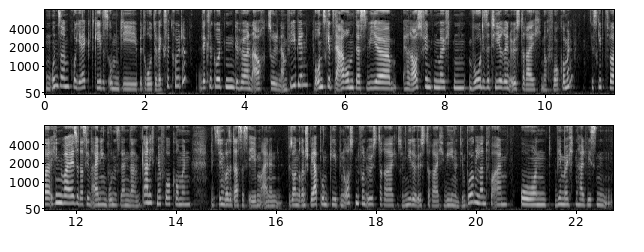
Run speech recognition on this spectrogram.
in unserem Projekt geht es um die bedrohte Wechselkröte. Wechselkröten gehören auch zu den Amphibien. Bei uns geht es darum, dass wir herausfinden möchten, wo diese Tiere in Österreich noch vorkommen. Es gibt zwar Hinweise, dass sie in einigen Bundesländern gar nicht mehr vorkommen, beziehungsweise dass es eben einen besonderen Schwerpunkt gibt im Osten von Österreich, also Niederösterreich, Wien und dem Burgenland vor allem. Und wir möchten halt wissen,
